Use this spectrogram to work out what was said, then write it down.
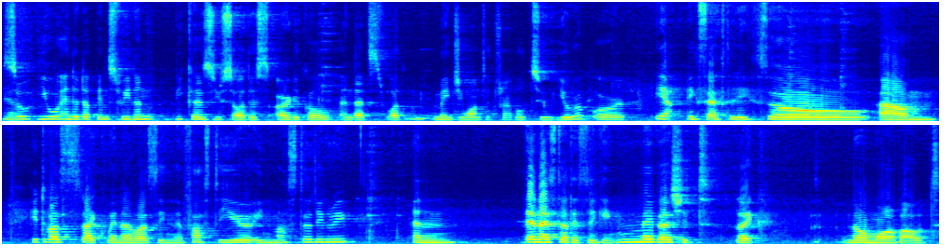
Yeah. So, you ended up in Sweden because you saw this article, and that's what made you want to travel to Europe, or Yeah, exactly. So um, it was like when I was in the first year in master degree, and then I started thinking "Mm, maybe I should like know more about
